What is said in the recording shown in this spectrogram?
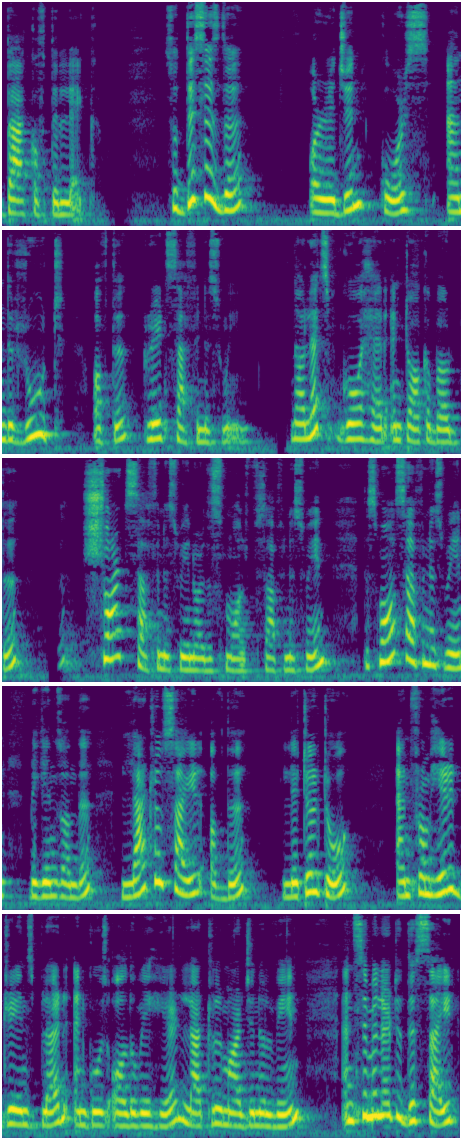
back of the leg. So this is the origin course and the route of the great saphenous vein. Now let's go ahead and talk about the short saphenous vein or the small saphenous vein. The small saphenous vein begins on the lateral side of the little toe and from here it drains blood and goes all the way here lateral marginal vein. And similar to this side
